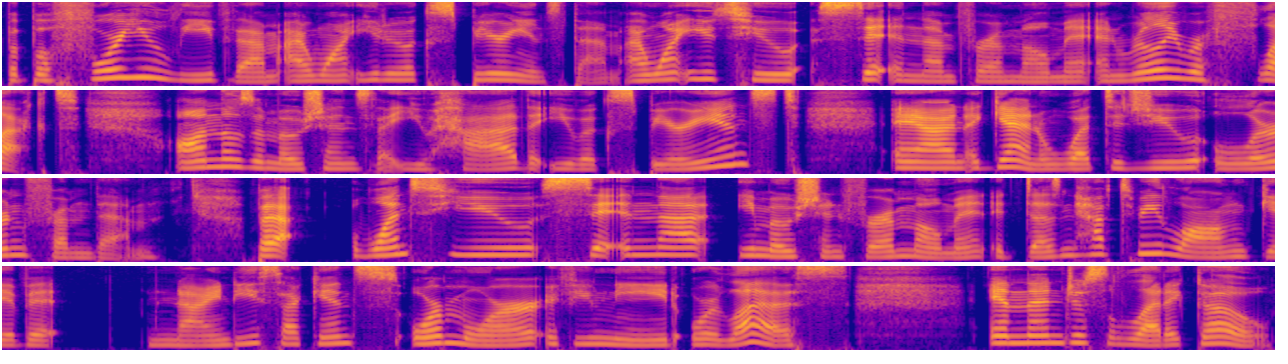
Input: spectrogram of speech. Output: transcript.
But before you leave them, I want you to experience them. I want you to sit in them for a moment and really reflect on those emotions that you had, that you experienced. And again, what did you learn from them? But once you sit in that emotion for a moment, it doesn't have to be long, give it 90 seconds or more if you need, or less, and then just let it go.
